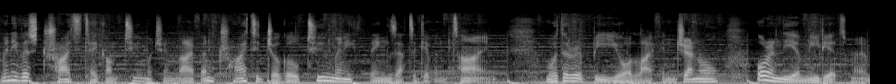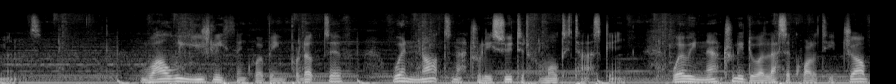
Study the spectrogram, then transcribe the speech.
many of us try to take on too much in life and try to juggle too many things at a given time, whether it be your life in general or in the immediate moment. While we usually think we're being productive, we're not naturally suited for multitasking, where we naturally do a lesser quality job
